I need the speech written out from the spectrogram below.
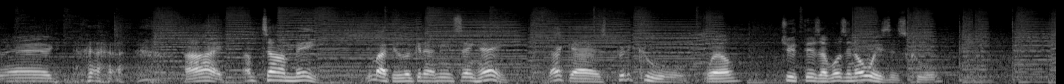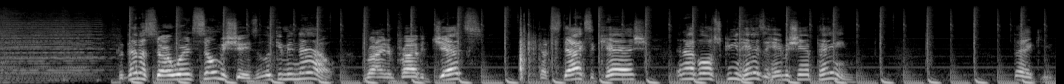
Greg. Hi, I'm Tom Mee. You might be looking at me and saying, hey, that guy is pretty cool. Well, truth is, I wasn't always this cool. But then I started wearing SoMee shades, and look at me now. Riding in private jets, got stacks of cash, and I have off-screen hands of Hammer Champagne. Thank you.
